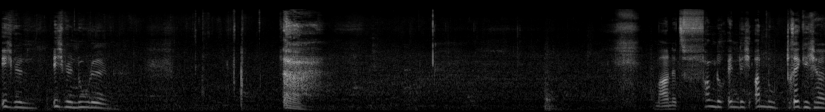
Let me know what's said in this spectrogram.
Ich will, ich will Nudeln. Mann, jetzt fang doch endlich an, du Dreckiger.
